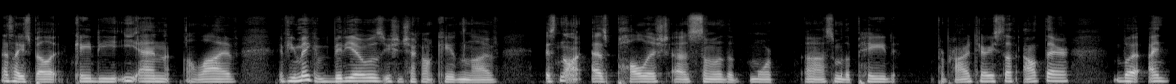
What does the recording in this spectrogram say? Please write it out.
That's how you spell it. K-D-E-N Live. If you make videos, you should check out Kdenlive. It's not as polished as some of the more, uh, some of the paid proprietary stuff out there, but I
